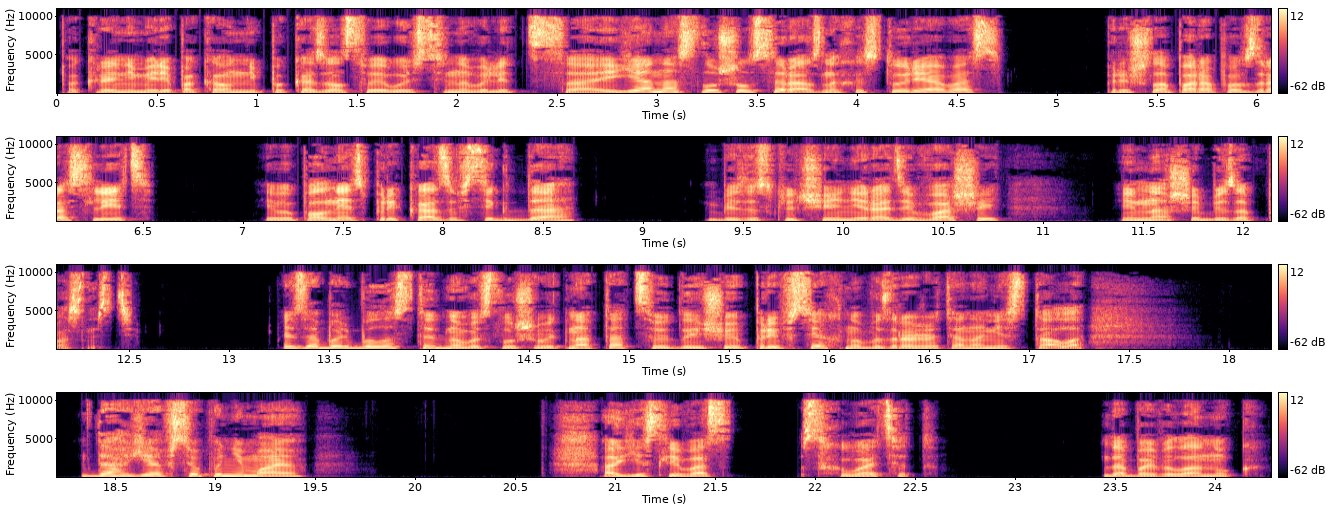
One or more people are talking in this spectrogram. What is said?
по крайней мере, пока он не показал своего истинного лица, и я наслушался разных историй о вас. Пришла пора повзрослеть и выполнять приказы всегда без исключения ради вашей и нашей безопасности. Изабель было стыдно выслушивать нотацию, да еще и при всех, но возражать она не стала. «Да, я все понимаю». «А если вас схватят?» — добавила Анук.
